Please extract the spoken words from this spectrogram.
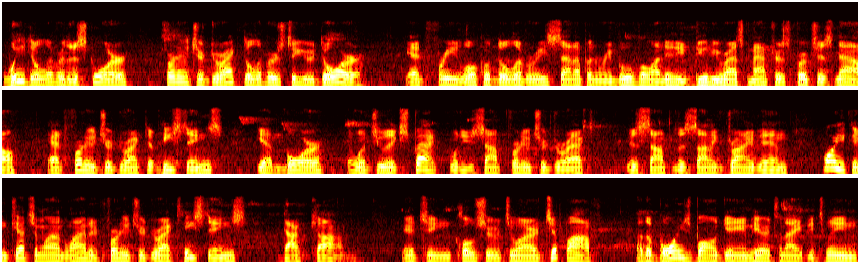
We deliver the score. Furniture Direct delivers to your door. Get free local delivery, setup, and removal on any Beautyrest mattress purchase now at Furniture Direct of Hastings. Get more than what you expect when you shop Furniture Direct just south of the Sonic Drive-In, or you can catch them online at FurnitureDirectHastings.com. Inching closer to our tip-off of the boys' ball game here tonight between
